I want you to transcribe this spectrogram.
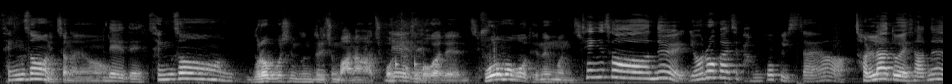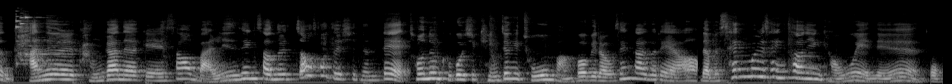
생선 있잖아요. 네네. 생선 물어보시는 분들이 좀 많아가지고 어떻게 네네. 먹어야 되는지 구워 먹어도 되는 건지 생선을 여러 가지 방법이 있어요. 전라도에서는 간을 간간하게 해서 말린 생선을 쪄서 드시는데 저는 그것이 굉장히 좋은 방법이라고 생각을 해요. 그다음에 생물 생선인 경우에는 뭐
